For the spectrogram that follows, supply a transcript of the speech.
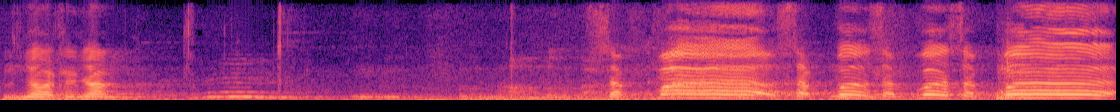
สุดยอดสุดยอดสับเปอร์สับเปอร์สับเปอร์สับเปอร์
